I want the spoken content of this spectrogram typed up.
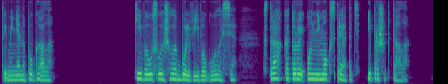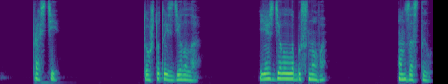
«Ты меня напугала». Кива услышала боль в его голосе, страх, который он не мог спрятать, и прошептала. «Прости. То, что ты сделала, я сделала бы снова. Он застыл.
